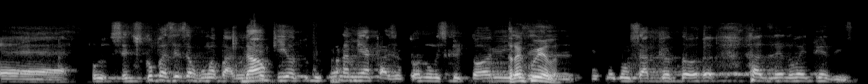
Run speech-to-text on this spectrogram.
é, você desculpa às vezes alguma barulho não. aqui, eu estou na minha casa, eu estou num escritório. Tranquilo. E, não sabe que eu estou fazendo uma entrevista.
